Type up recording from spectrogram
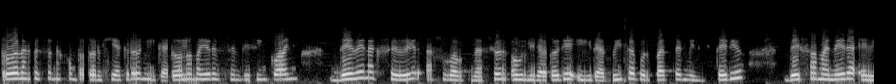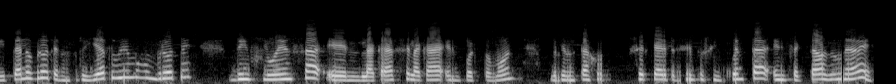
todas las personas con patología crónica, todos los mayores de 65 años, deben acceder a su vacunación obligatoria y gratuita por parte del Ministerio. De esa manera, evitar los brotes. Nosotros ya tuvimos un brote de influenza en la cárcel acá en Puerto Montt, lo que nos trajo cerca de 350 infectados de una vez.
